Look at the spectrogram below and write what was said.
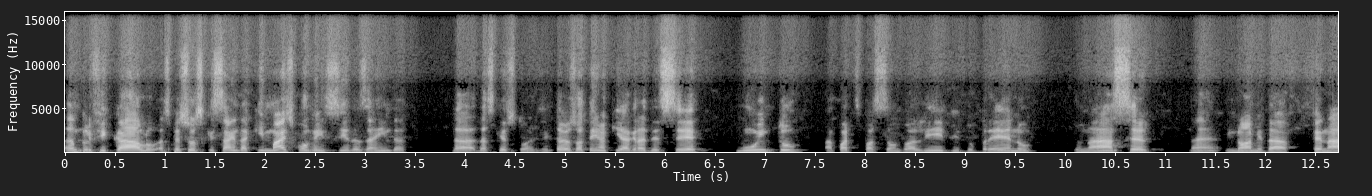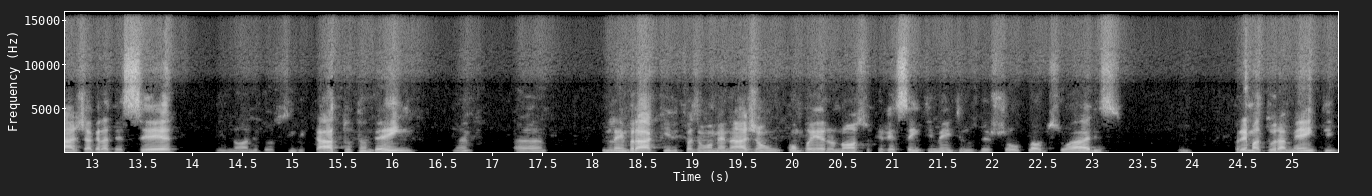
amplificá-lo, as pessoas que saem daqui mais convencidas ainda da, das questões. Então, eu só tenho aqui a agradecer muito a participação do Alide, do Breno, do Nasser, né? em nome da FENAGE, agradecer, em nome do sindicato também. Né? Uh, lembrar aqui de fazer uma homenagem a um companheiro nosso que recentemente nos deixou, Cláudio Soares, prematuramente,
